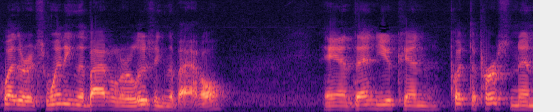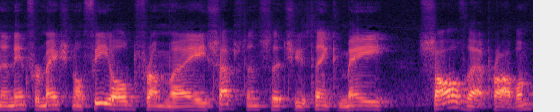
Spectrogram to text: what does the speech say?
whether it's winning the battle or losing the battle. And then you can put the person in an informational field from a substance that you think may solve that problem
